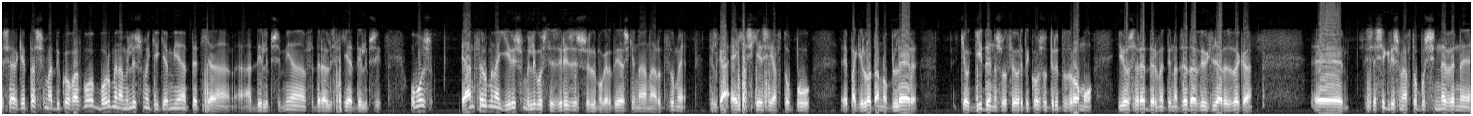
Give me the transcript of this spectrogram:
σε, αρκετά σημαντικό βαθμό μπορούμε να μιλήσουμε και για μια τέτοια αντίληψη, μια φεντεραλιστική αντίληψη. Όμως, εάν θέλουμε να γυρίσουμε λίγο στις ρίζες της δημοκρατίας και να αναρωτηθούμε τελικά έχει σχέση αυτό που επαγγελόταν ο Μπλερ και ο Γκίντενς, ο θεωρητικός του τρίτου δρόμου ή ο Σρέντερ με την Ατζέντα 2010 ε, σε σύγκριση με αυτό που συνέβαινε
